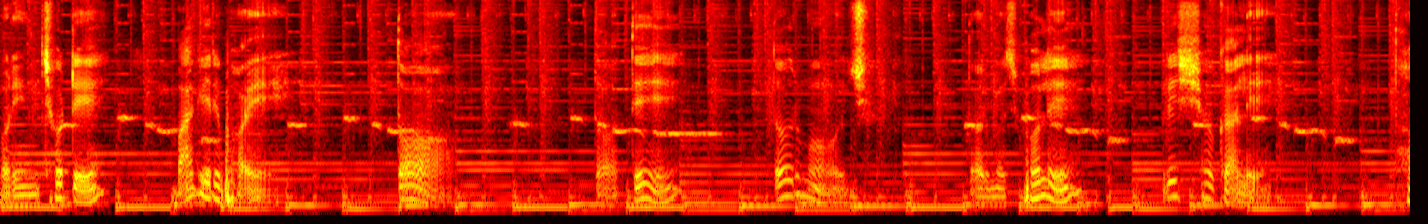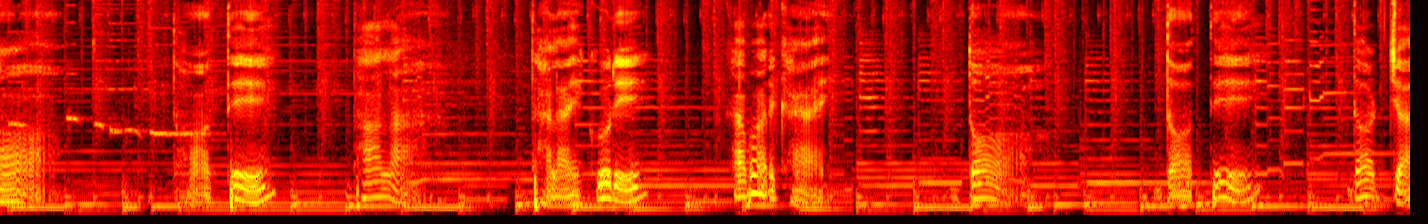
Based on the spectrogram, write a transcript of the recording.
হরিণ ছোটে বাঘের ভয়ে। ত। ততে তরমুজ। তরমুজ ফলে গ্রীষ্মকালে। থ। থতে থালা। থালায় করে খাবার খায়। দ, দতে দরজা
